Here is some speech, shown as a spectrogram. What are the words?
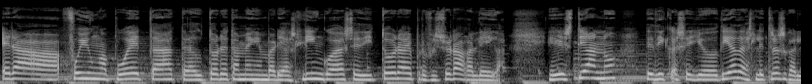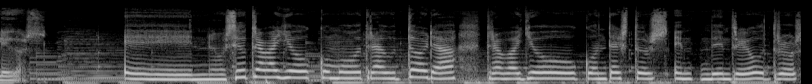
era foi unha poeta, traductora tamén en varias linguas, editora e profesora galega. E este ano dedícaselle o Día das Letras Galegas. Eh, no seu traballo como traductora traballou con textos en, de, entre outros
